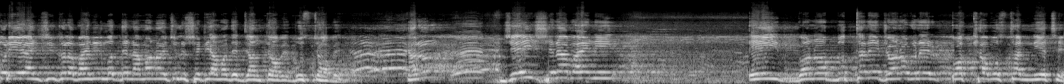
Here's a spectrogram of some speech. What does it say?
পরিয়ে আইন শৃঙ্খলা বাহিনীর মধ্যে নামানো হয়েছিল সেটি আমাদের জানতে হবে, বুঝতে হবে। কারণ যেই সেনাবাহিনী এই গণ অভ্যুত্থানে জনগণের পক্ষে অবস্থান নিয়েছে,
